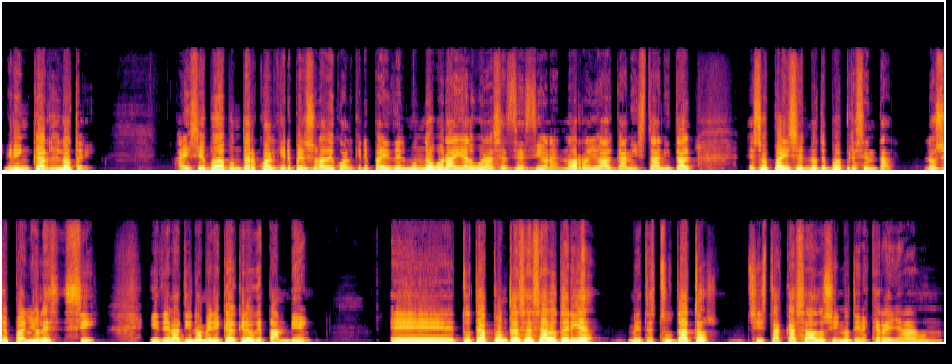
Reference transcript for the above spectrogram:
Green Card Lottery. Ahí se puede apuntar cualquier persona de cualquier país del mundo. Bueno, hay algunas excepciones, ¿no? Rollo Afganistán y tal. Esos países no te puedes presentar. Los españoles sí. Y de Latinoamérica creo que también. Eh, tú te apuntas a esa lotería, metes tus datos, si estás casado, si no, tienes que rellenar un,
